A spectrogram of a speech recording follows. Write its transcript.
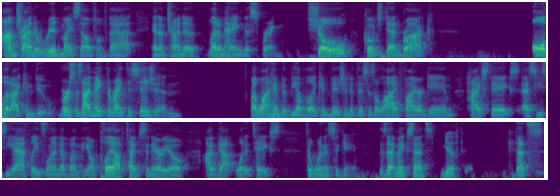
I'm trying to rid myself of that and I'm trying to let him hang this spring. Show Coach Denbrock all that I can do versus I make the right decision. I want him to be able to like envision if this is a live fire game, high stakes, SEC athletes lined up on you know playoff type scenario. I've got what it takes to win us a game. Does that make sense? Yes. That's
